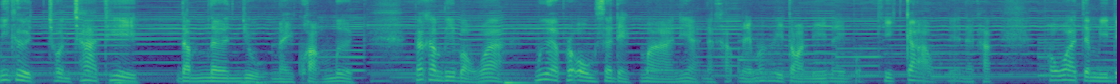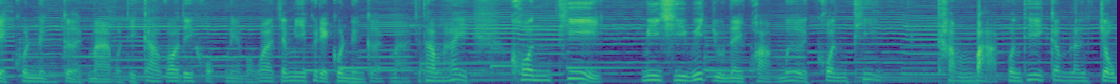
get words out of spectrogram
นี่คือชนชาติที่ ดำเนินอยู่ในความมืด พระคัมภีร์บอกว่าเมื่อพระองค์เสด็จมาเนี่ยนะครับในพระคัมภีร์ตอนนี้ในบทที่9เนี่ยนะครับเพราะว่าจะมีเด็กคนหนึ่งเกิดมาบทที่9ข้อที่6เนี่ยบอกว่าจะมีเด็กคนหนึ่งเกิดมา จะทำให้คนที่มีชีวิตอยู่ในความมืด คนที่ทำบาปคนที่กำลังจม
